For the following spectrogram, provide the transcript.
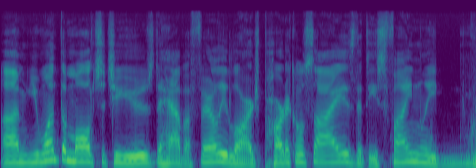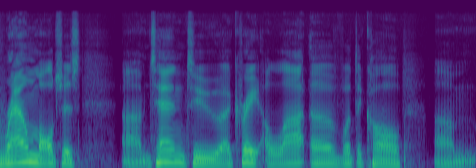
Um, you want the mulch that you use to have a fairly large particle size, that these finely ground mulches um, tend to uh, create a lot of what they call um,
